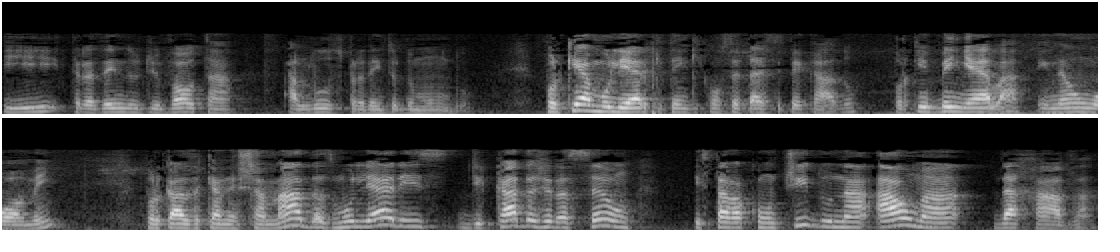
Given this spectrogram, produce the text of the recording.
e trazendo de volta a luz para dentro do mundo. Por que a mulher que tem que consertar esse pecado? Por que bem ela e não o homem? por causa que a Neshama das mulheres de cada geração estava contido na alma da Rava.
